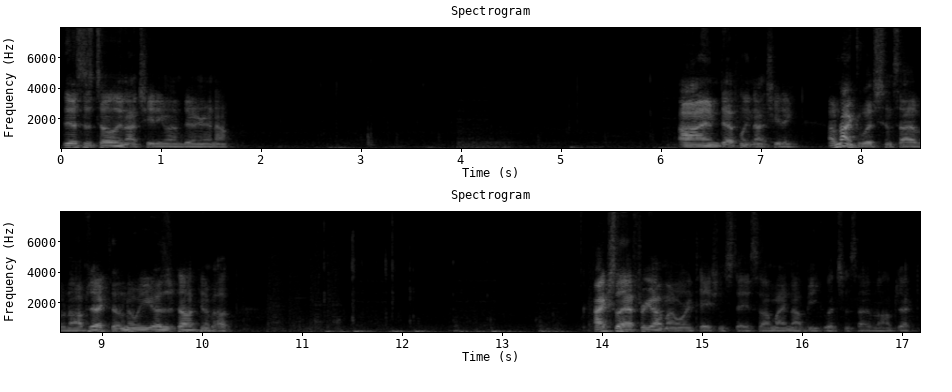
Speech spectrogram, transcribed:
This is totally not cheating what I'm doing right now. I'm definitely not cheating. I'm not glitched inside of an object. I don't know what you guys are talking about. Actually, I forgot my orientation state, so I might not be glitched inside of an object.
